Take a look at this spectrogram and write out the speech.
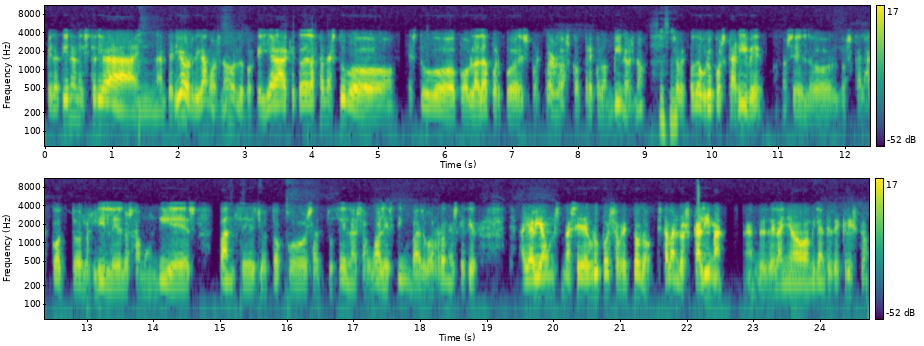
pero tiene una historia anterior, digamos, ¿no? Porque ya que toda la zona estuvo estuvo poblada por pues por pueblos precolombinos, ¿no? Sobre todo grupos caribe, no sé, los, los calacotos, los liles, los jamundíes, pances, yotocos, antucenas, aguales, timbas, gorrones, es decir, ahí había una serie de grupos, sobre todo estaban los calima, ¿eh? desde el año 1000 antes de Cristo,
